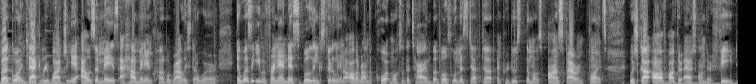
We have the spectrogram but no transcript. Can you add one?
but going back and rewatching it, I was amazed at how many incredible rallies there were. It wasn't even Fernandez bullying Svitolina all around the court most of the time, but both women stepped up and produced the most awe-inspiring points, which got all of Arthur Ashe on their feet.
